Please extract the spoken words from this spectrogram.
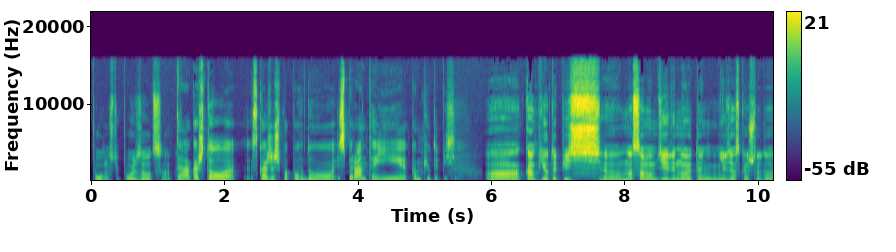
полностью пользоваться. Так, а что скажешь по поводу эсперанто и компьютерписи? А, компьютерпись э, на самом деле, ну, это нельзя сказать, что это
